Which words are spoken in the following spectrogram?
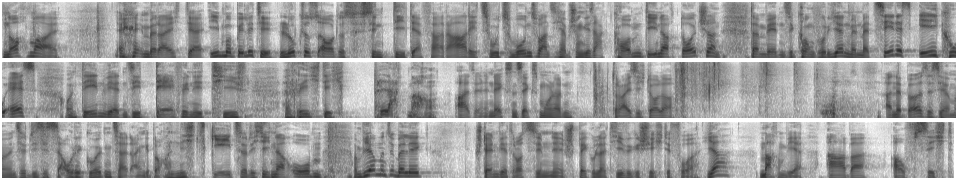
nochmal, im Bereich der E-Mobility, Luxusautos sind die der Ferrari. 2022 habe ich schon gesagt, kommen die nach Deutschland, dann werden sie konkurrieren mit Mercedes EQS und den werden sie definitiv richtig platt machen. Also in den nächsten sechs Monaten 30 Dollar. An der Börse ist ja immer so diese saure Gurkenzeit angebrochen. Nichts geht so richtig nach oben. Und wir haben uns überlegt, stellen wir trotzdem eine spekulative Geschichte vor. Ja, machen wir, aber Aufsicht.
